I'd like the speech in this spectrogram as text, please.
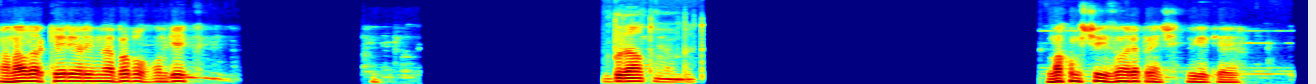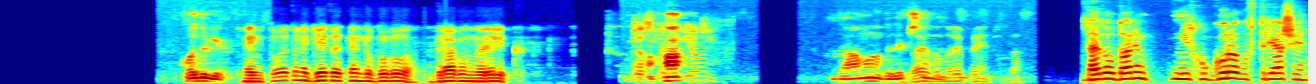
Another carrier in a bubble on gate. Брат му, бе. Махам че е извън репренч, другия кериер. Кой е другия? Еми, той ето на гейта е тенда бъбъла. Драгон релик. Аха. Да, ама надалеч. На репренч. Дай да ударим ниско гора в триаше.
